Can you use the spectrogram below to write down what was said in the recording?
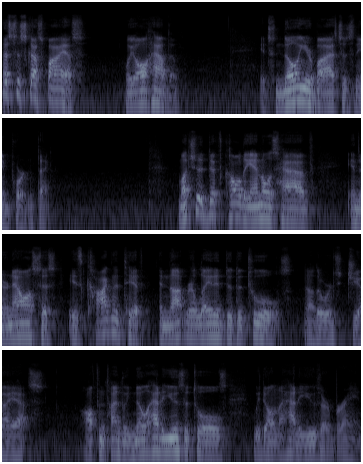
Let's discuss bias. We all have them. It's knowing your bias is the important thing. Much of the difficulty analysts have in their analysis is cognitive and not related to the tools. In other words, GIS. Oftentimes we know how to use the tools, we don't know how to use our brain.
